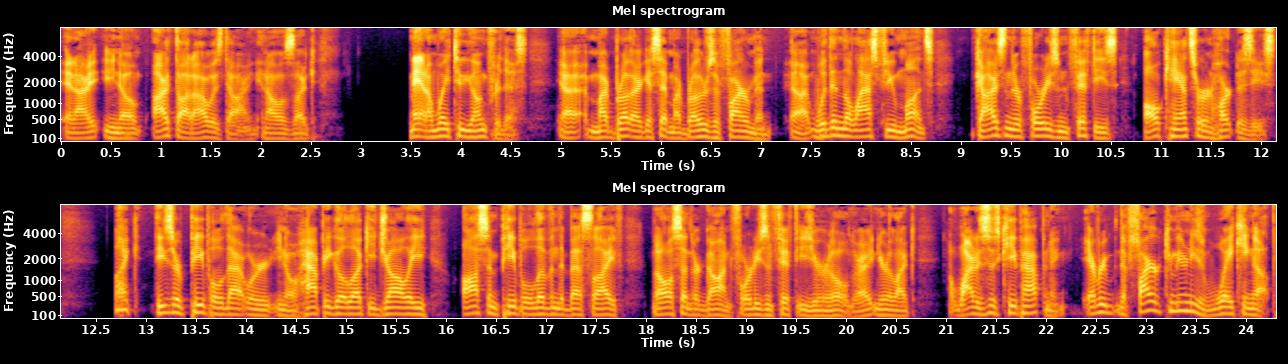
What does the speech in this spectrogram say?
and I you know I thought I was dying, and I was like, man, I'm way too young for this. Uh, my brother, like I said, my brother's a fireman. Uh, within the last few months, guys in their 40s and 50s, all cancer and heart disease. Like these are people that were you know happy go lucky, jolly, awesome people living the best life, all of a sudden they're gone, 40s and 50s years old, right? And you're like, why does this keep happening? Every the fire community is waking up.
